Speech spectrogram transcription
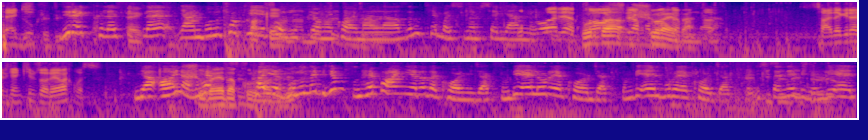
Tek. Direkt klasikle yani bunu çok iyi Bakayım. pozisyona koyman lazım ki başına bir şey gelmesin. Var ya, Burada şuraya bence. Sayda girerken kimse oraya bakmaz. Ya aynen. Şuraya hep, da kurulabilir. Hayır bunu ne biliyor musun? Hep aynı yere de koymayacaksın. Bir el oraya koyacaksın. Bir el buraya koyacaksın. İşte ne bileyim bir el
